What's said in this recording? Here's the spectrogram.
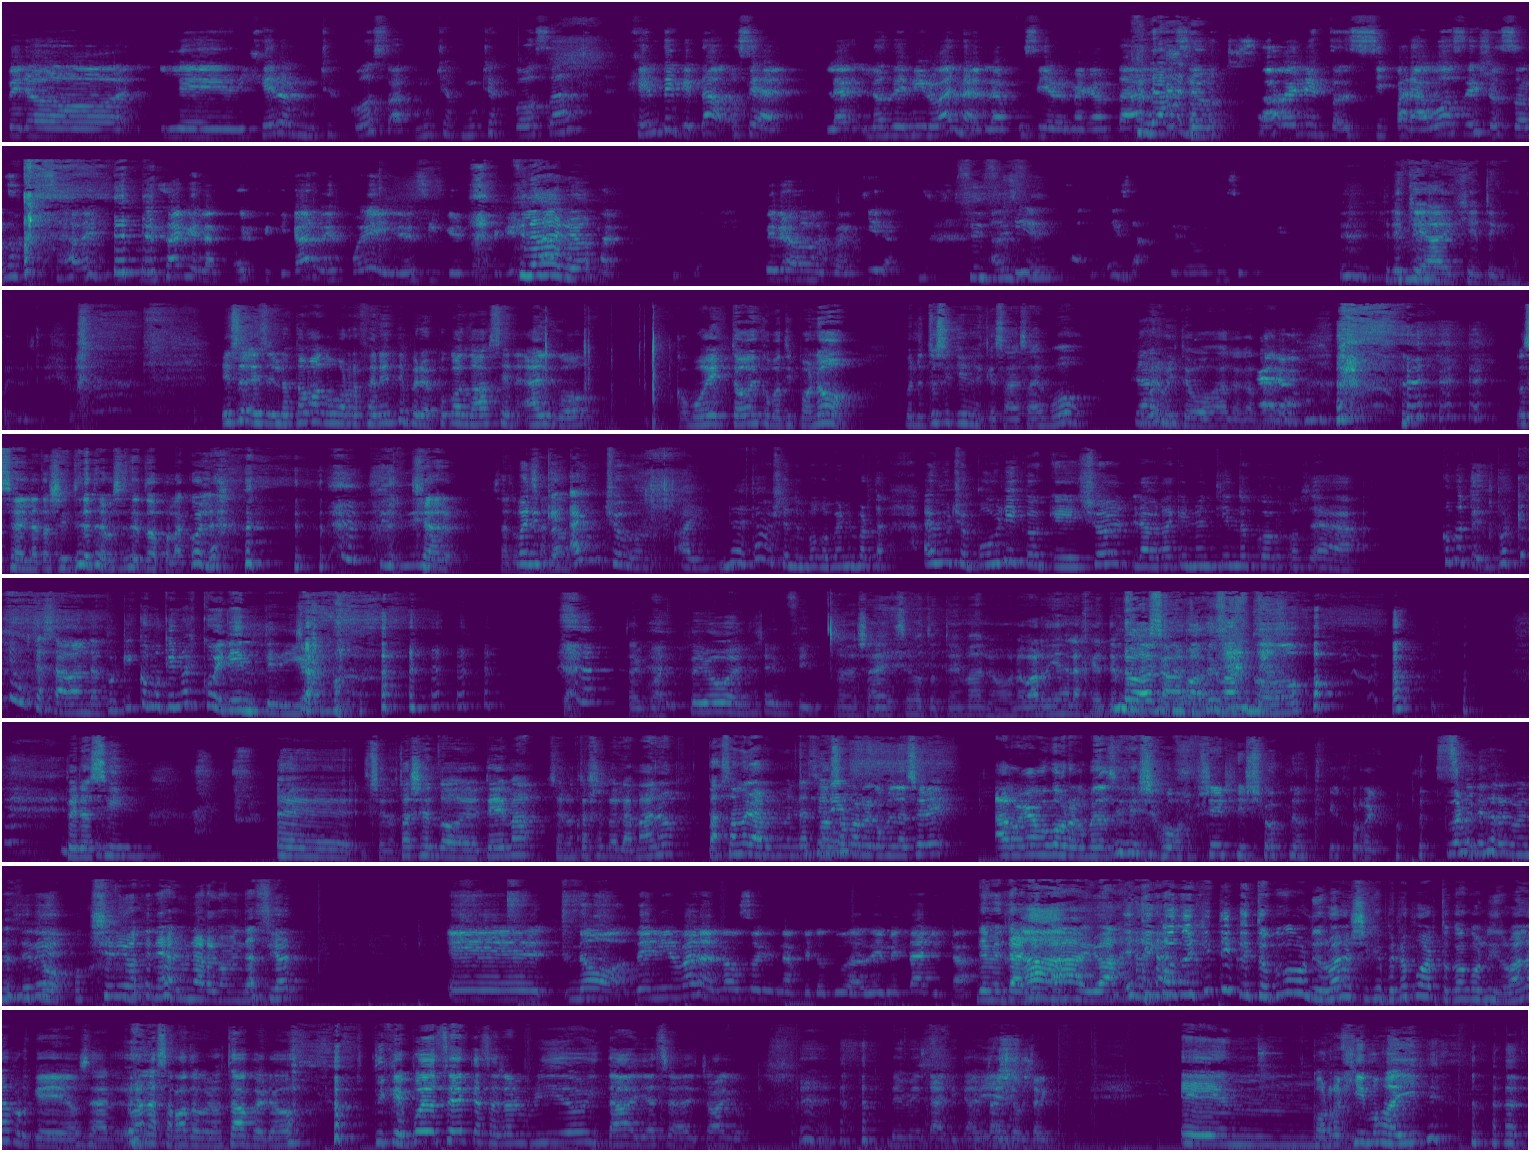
pero le dijeron muchas cosas muchas muchas cosas gente que está o sea la- los de Nirvana la pusieron a cantar Claro. son los que saben entonces si para vos ellos son los que saben pensá que la puedes criticar después y decir que no sé qué Claro. pero cualquiera Sí, sí, así sí. es esa pero no sé por qué Es que hay gente que es un penal. te digo. Eso es, lo toma como referente, pero después cuando hacen algo como esto, es como tipo, no. Bueno, entonces ¿quién es el que sabe? ¿Sabes vos? Claro. ¿Cómo viniste vos acá cantar? Claro. O sea, en la trayectoria tenemos que hacer todo por la cola. claro. O sea, no Bueno, es que hay mucho. Ay, no, estamos yendo un poco, pero no importa. Hay mucho público que yo, la verdad, que no entiendo cómo. O sea, ¿cómo te, ¿por qué te gusta esa banda? Porque como que no es coherente, digamos. Claro, tal cual. Pero bueno, en fin. No, ya ese es otro tema, no, no bardees a la gente No, porque no, se no, va- no. todo. Pero sí, eh, se nos está yendo de tema, se nos está yendo de la mano. Pasamos las recomendaciones. Pasamos recomendaciones, arrancamos con recomendaciones. Yo, Jenny, yo no tengo recomendaciones. ¿Vos no tenés recomendaciones? No. Jenny, ¿vos tenés alguna recomendación? Eh, no, de Nirvana no soy una pelotuda, de Metallica. De Metallica. Ah, ahí va. Es que cuando dijiste que tocó con Nirvana, yo dije, pero no puedo haber tocado con Nirvana porque, o sea, Nirvana hace rato que no está, pero dije, puede ser que se hayan unido y tal, y haya hecho algo. De Metallica, bien. Metallica, Metallica. Em, Corregimos ahí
